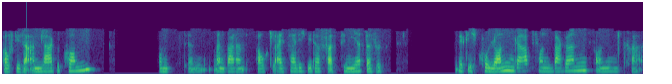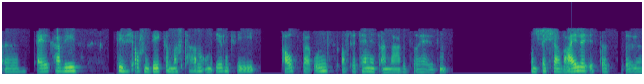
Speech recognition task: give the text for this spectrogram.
auf diese Anlage kommen. Und ähm, man war dann auch gleichzeitig wieder fasziniert, dass es wirklich Kolonnen gab von Baggern, von äh, LKWs, die sich auf den Weg gemacht haben, um irgendwie auch bei uns auf der Tennisanlage zu helfen. Und mittlerweile ist das äh,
